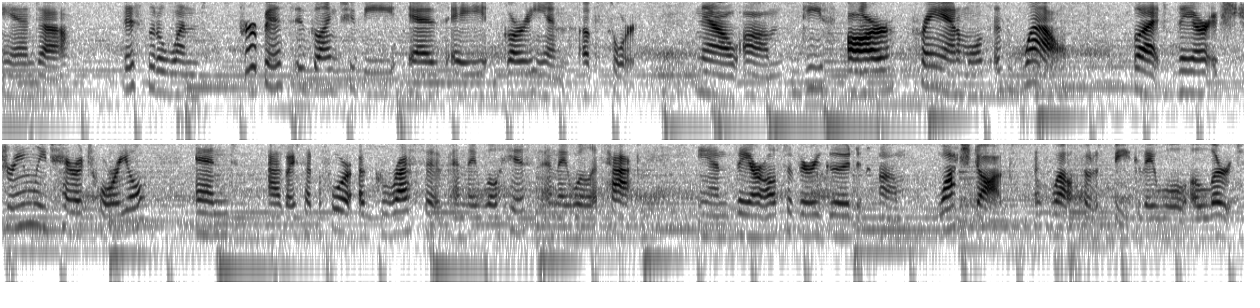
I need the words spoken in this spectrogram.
And uh, this little one's purpose is going to be as a guardian of sorts. Now, um, geese are prey animals as well, but they are extremely territorial and, as I said before, aggressive and they will hiss and they will attack. And they are also very good um, watchdogs as well, so to speak. They will alert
